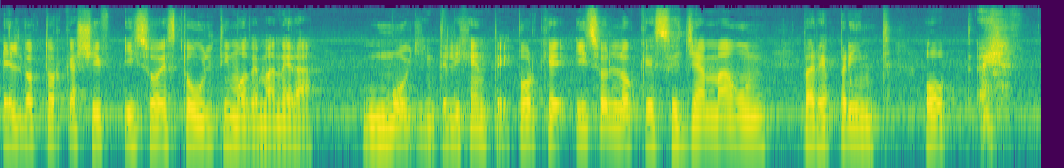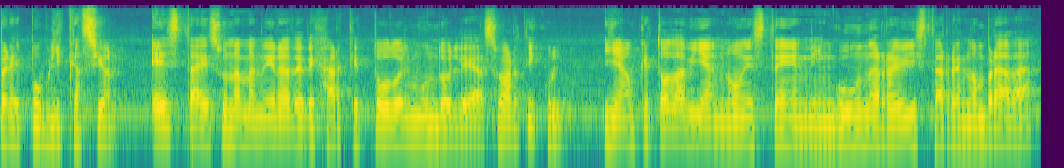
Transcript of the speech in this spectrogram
El Dr. Kashif hizo esto último de manera muy inteligente, porque hizo lo que se llama un preprint o eh, prepublicación. Esta es una manera de dejar que todo el mundo lea su artículo. Y aunque todavía no esté en ninguna revista renombrada,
